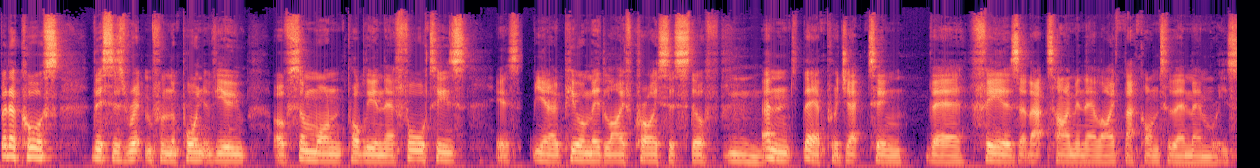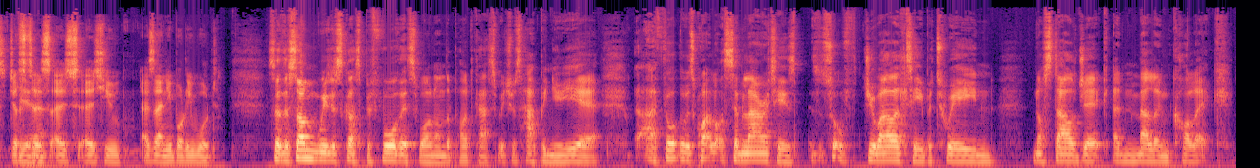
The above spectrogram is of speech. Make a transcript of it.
But of course, this is written from the point of view of someone probably in their forties. It's you know pure midlife crisis stuff, mm. and they're projecting their fears at that time in their life back onto their memories, just Yeah. as, as as you as anybody would. So the song we discussed before this one on the podcast, which was Happy New Year, I thought there was quite a lot of similarities, sort of duality between nostalgic and melancholic.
